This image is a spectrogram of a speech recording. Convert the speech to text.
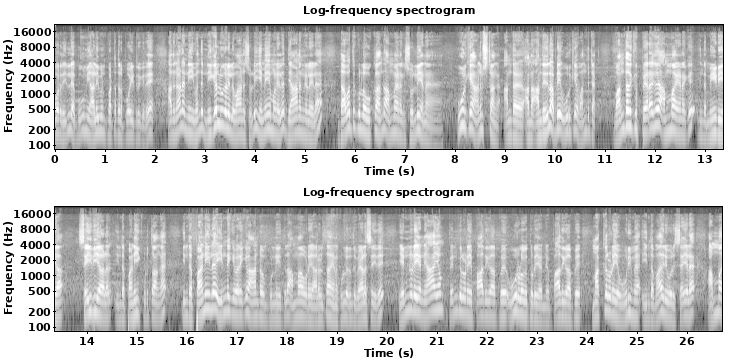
போகிறது இல்லை. பூமி அழிவின் பட்டத்தில் போயிட்டு இருக்குது அதனால் நீ வந்து நிகழ்வுகளில் வான்னு சொல்லி இமயமலையில் தியான நிலையில் தவத்துக்குள்ளே உட்காந்து அம்மா எனக்கு சொல்லி என்னை ஊருக்கே அனுப்பிச்சிட்டாங்க. அந்த அந்த அந்த இதில் அப்படியே ஊருக்கே வந்துட்டேன். வந்ததுக்கு பிறகு அம்மா எனக்கு இந்த மீடியா செய்தியாளர் இந்த பணி கொடுத்தாங்க. இந்த பணியில் இன்றைக்கு வரைக்கும் ஆண்டவன் புண்ணியத்தில் அம்மாவுடைய அருள் தான் எனக்குள்ளே இருந்து வேலை செய்து என்னுடைய நியாயம் பெண்களுடைய பாதுகாப்பு ஊரலகத்துடைய பாதுகாப்பு மக்களுடைய உரிமை இந்த மாதிரி ஒரு செயலை அம்மா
